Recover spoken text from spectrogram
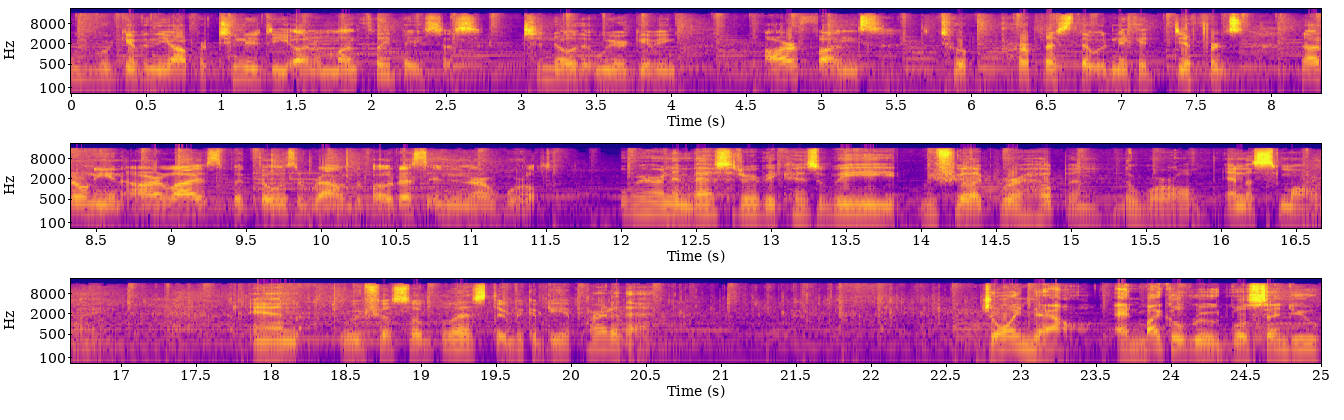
we were given the opportunity on a monthly basis to know that we are giving our funds to a purpose that would make a difference not only in our lives but those around about us and in our world. We're an ambassador because we, we feel like we're helping the world in a small way. And we feel so blessed that we could be a part of that. Join now and Michael Rood will send you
